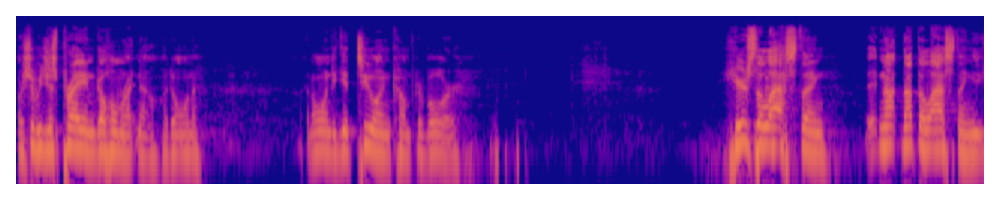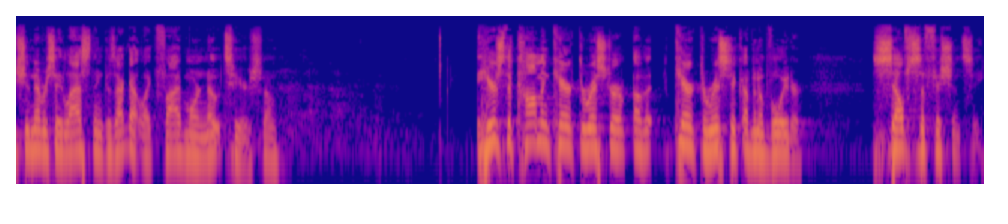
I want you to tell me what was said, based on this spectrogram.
Or should we just pray and go home right now? I don't want to I don't want to get too uncomfortable or Here's the last thing. Not not the last thing. You should never say last thing because I got like five more notes here, so Here's the common characteristic of characteristic of an avoider. Self-sufficiency.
